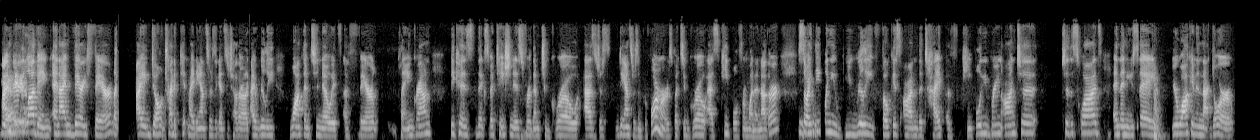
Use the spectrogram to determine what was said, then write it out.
Yeah, I'm very yeah. loving and I'm very fair. Like I don't try to pit my dancers against each other. Like I really want them to know it's a fair playing ground because the expectation is for them to grow as just dancers and performers but to grow as people from one another. So i mm-hmm. think when you you really focus on the type of people you bring on to to the squads and then you say you're walking in that door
